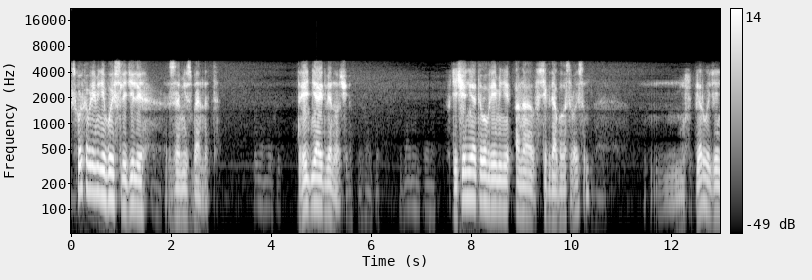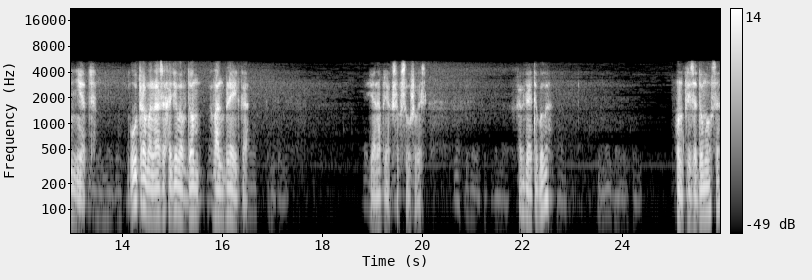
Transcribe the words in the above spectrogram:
Сколько времени вы следили за мисс Беннет? Три дня и две ночи. В течение этого времени она всегда была с Ройсом? В первый день нет. Утром она заходила в дом Ван Блейка. Я напрягся, вслушиваясь. Когда это было? Он призадумался,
